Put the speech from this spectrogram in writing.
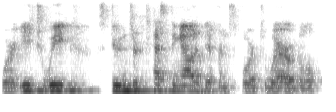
where each week students are testing out a different sports wearable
